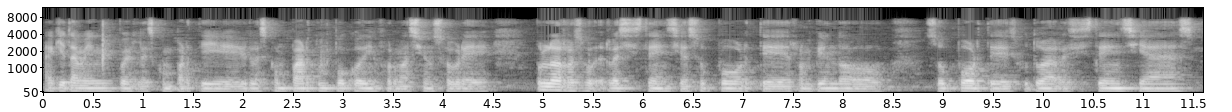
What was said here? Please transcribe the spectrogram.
Aquí también pues les compartí, les comparto un poco de información sobre pues, las resistencias, soportes, rompiendo soportes, futuras resistencias,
